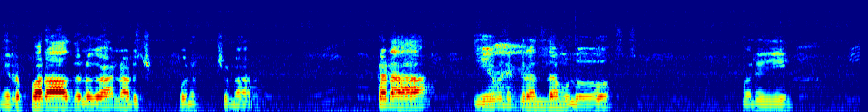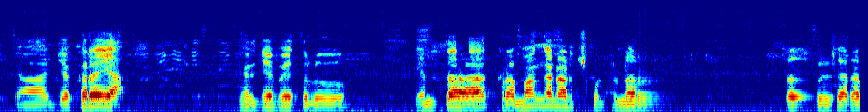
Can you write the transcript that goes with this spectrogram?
నిరపరాధులుగా నడుచుకొనిచున్నారు. ఇక్కడ దేవుని గ్రంథంలో మరి జకరయ్య ఎల్జబెతులు ఎంత క్రమంగా నడుచుకుంటున్నారు చూసారా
